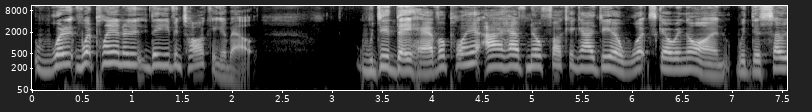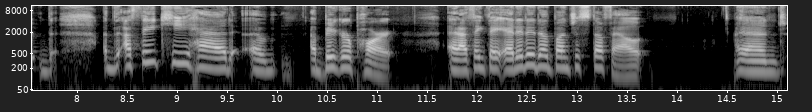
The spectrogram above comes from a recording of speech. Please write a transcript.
what what plan are they even talking about? Did they have a plan? I have no fucking idea what's going on with this. So, I think he had a, a bigger part, and I think they edited a bunch of stuff out. And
